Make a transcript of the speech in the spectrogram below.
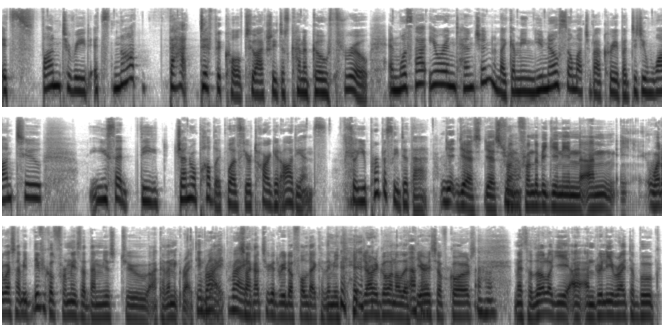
It's fun to read. It's not that difficult to actually just kind of go through. And was that your intention? Like, I mean, you know so much about Korea, but did you want to you said the general public was your target audience. So you purposely did that. Y- yes, yes, from Yeah. from the beginning. And what was a bit difficult for me is that I'm used to academic writing, Right, right. So I had to get rid of all the academic jargon, all the uh-huh. theories, of course, uh-huh. methodology, and, and really write a book.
